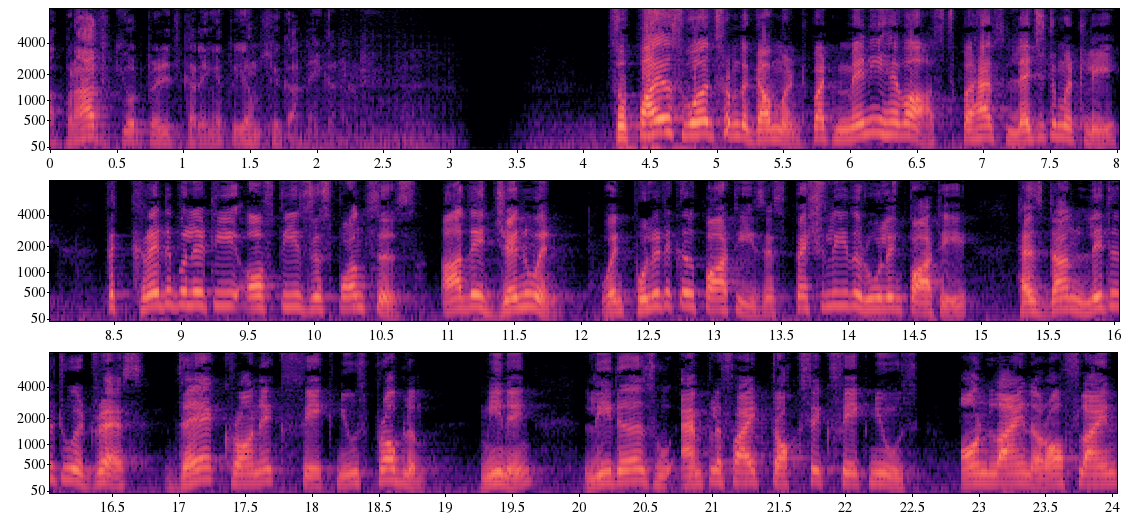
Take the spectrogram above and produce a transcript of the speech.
अपराध की ओर प्रेरित करेंगे तो ये हम स्वीकार नहीं करेंगे So, pious words from the government, but many have asked, perhaps legitimately, the credibility of these responses. Are they genuine when political parties, especially the ruling party, has done little to address their chronic fake news problem? Meaning, leaders who amplify toxic fake news online or offline,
